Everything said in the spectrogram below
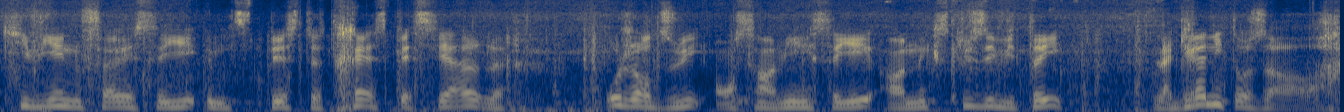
qui vient nous faire essayer une petite piste très spéciale. Aujourd'hui, on s'en vient essayer en exclusivité la Granitosaure.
